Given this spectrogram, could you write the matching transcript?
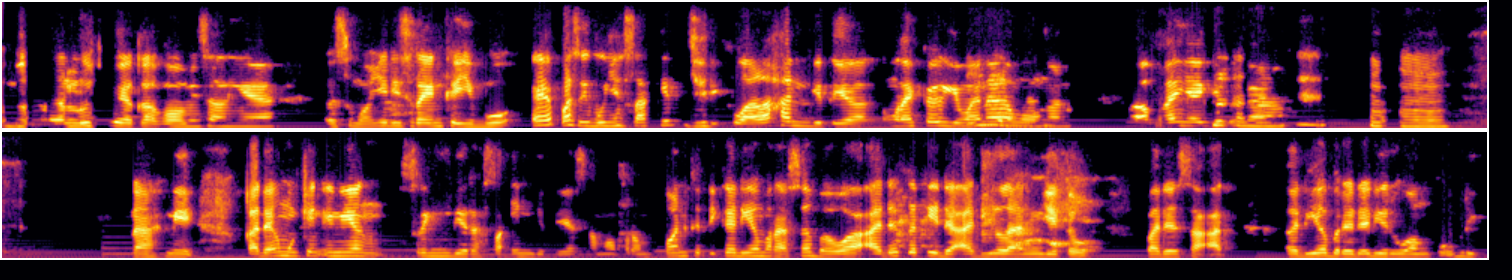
bakalan lucu ya kak kalau misalnya eh, semuanya diserahin ke ibu, eh pas ibunya sakit jadi kewalahan gitu ya. Mereka gimana iya. mau apanya gitu kan. Nah nih, kadang mungkin ini yang sering dirasain gitu ya sama perempuan ketika dia merasa bahwa ada ketidakadilan gitu pada saat uh, dia berada di ruang publik.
